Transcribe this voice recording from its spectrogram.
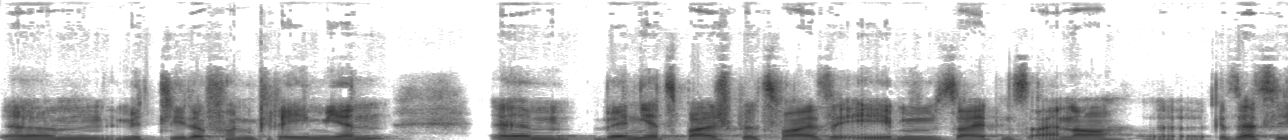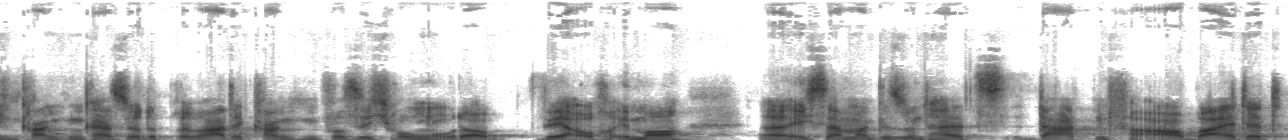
ähm, Mitglieder von Gremien. Ähm, wenn jetzt beispielsweise eben seitens einer äh, gesetzlichen Krankenkasse oder private Krankenversicherung oder wer auch immer, äh, ich sage mal, Gesundheitsdaten verarbeitet,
